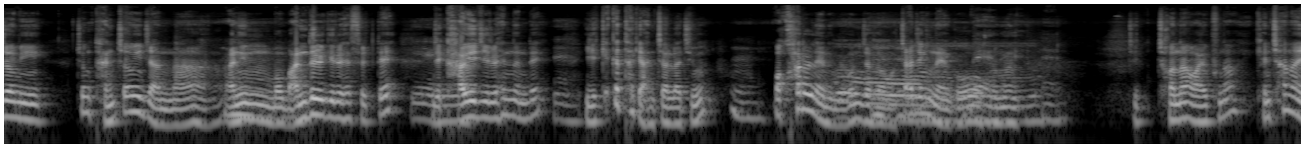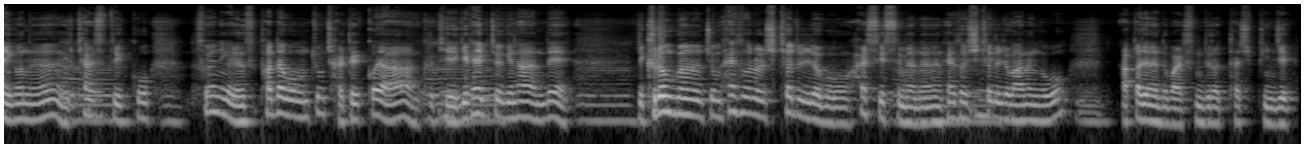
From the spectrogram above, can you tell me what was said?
점이 좀 단점이지 않나. 아니면 음. 뭐 만들기를 했을 때 예. 이제 가위질을 했는데 예. 이게 깨끗하게 안 잘라지면 음. 막 화를 내는 거예요. 혼자서 어. 짜증 내고 네, 그러면 네. 이제 저나 와이프나 괜찮아 이거는 이렇게 할 수도 있고 소연이가 연습하다 보면 좀 잘 될 거야 그렇게 음. 얘기를 해주긴 하는데 음. 이제 그런 부분은 좀 해소를 시켜주려고 할 수 있으면은 해소 시켜주려고 하는 거고 음. 아까 전에도 말씀드렸다시피 이제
